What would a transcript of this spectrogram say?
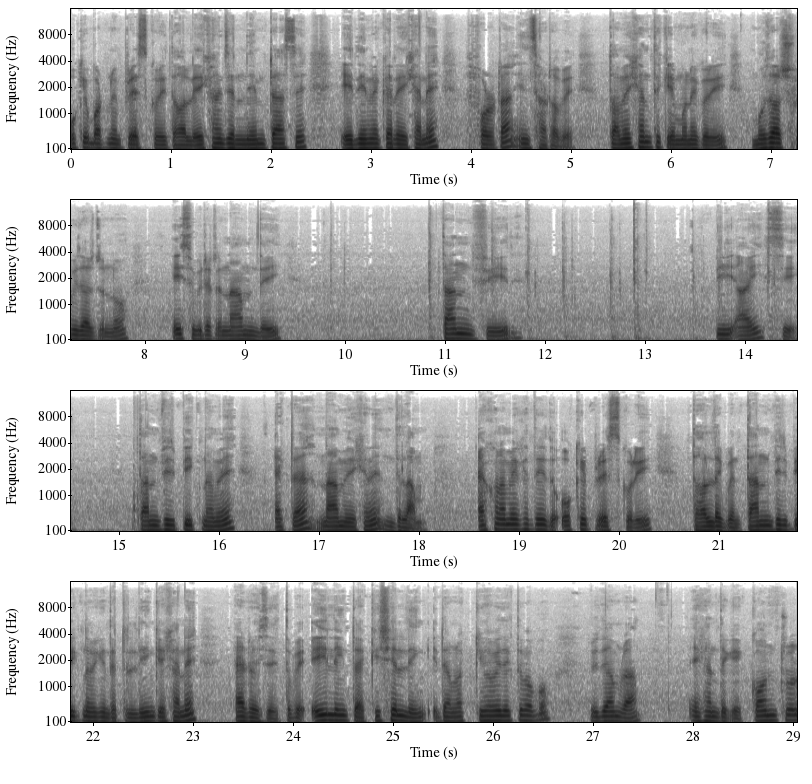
ওকে বাটনে প্রেস করি, তাহলে এখানে যে নেমটা আছে, এই নেম আকারে এখানে ফটোটা ইনসার্ট হবে। তো আমি এখান থেকে মনে করি বোঝার সুবিধার জন্য এই ছবিটা একটা নাম দেই তানভীর পিআইসি তানভীর পিক নামে একটা নাম এখানে দিলাম। এখন আমি এখান থেকে ওকে প্রেস করি, তাহলে দেখবেন তানভীর পিক নামে কিন্তু একটা লিঙ্ক এখানে অ্যাড হয়েছে। তবে এই লিঙ্কটা কিসের লিঙ্ক এটা আমরা কীভাবে দেখতে পাবো? যদি আমরা এখান থেকে কন্ট্রোল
